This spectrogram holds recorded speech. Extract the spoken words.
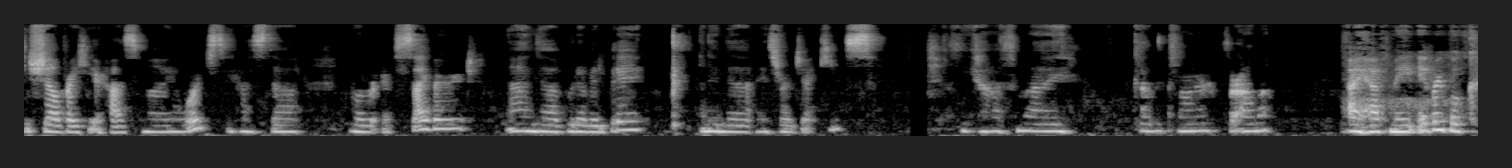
the shelf right here has my awards. It has the Robert F. Sibert and the Pura Belpré and then the Ezra Jack Keats. We have my of Honor for Alma. I have made every book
